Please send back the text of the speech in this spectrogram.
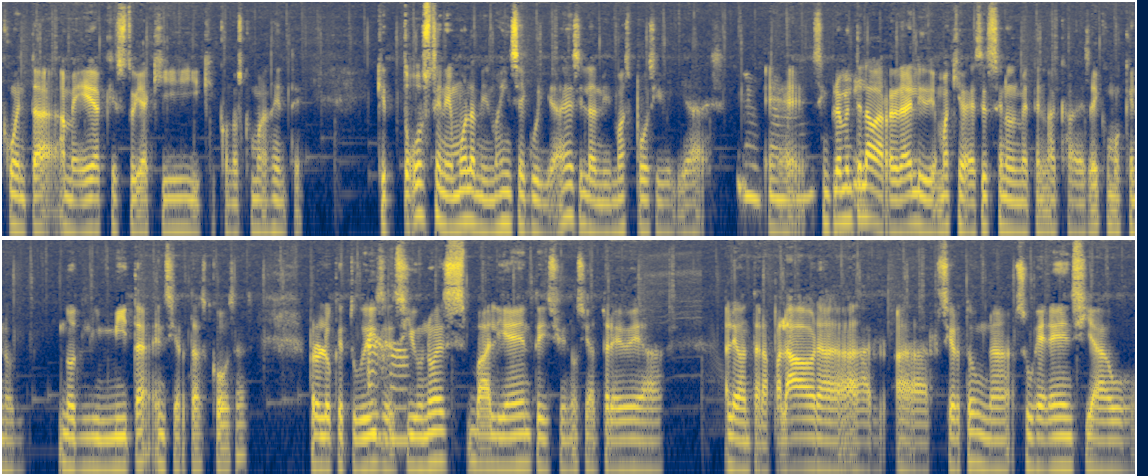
cuenta a medida que estoy aquí y que conozco más gente, que todos tenemos las mismas inseguridades y las mismas posibilidades. ujú, Eh, simplemente sí. la barrera del idioma que a veces se nos mete en la cabeza y como que nos, nos limita en ciertas cosas. Pero lo que tú dices, Ajá. si uno es valiente y si uno se atreve a, a levantar la palabra, a dar, a dar, ¿cierto? una sugerencia o,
